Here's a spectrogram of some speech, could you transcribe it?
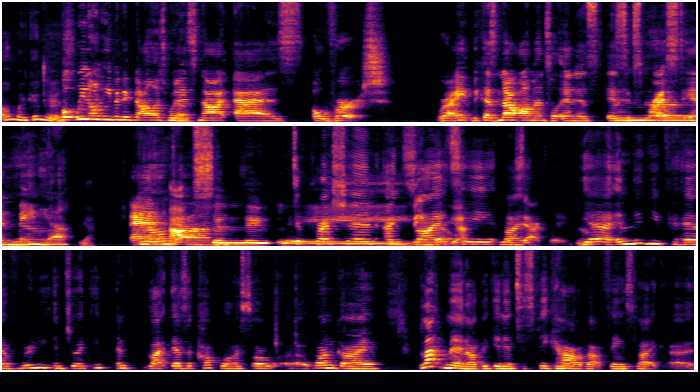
oh my goodness. But we don't even acknowledge when Yeah. it's not as overt, right? Because not all mental illness is expressed know, in yeah. mania. Yeah. And No. um, absolutely depression, anxiety, like exactly. Yeah. in the UK, I've really enjoyed. And like, there's a couple. I saw uh, one guy. Black men are beginning to speak out about things like uh,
